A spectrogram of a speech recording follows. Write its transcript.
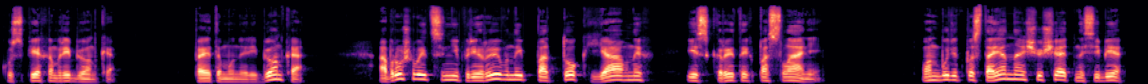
к успехам ребенка. Поэтому на ребенка обрушивается непрерывный поток явных и скрытых посланий — он будет постоянно ощущать на себе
